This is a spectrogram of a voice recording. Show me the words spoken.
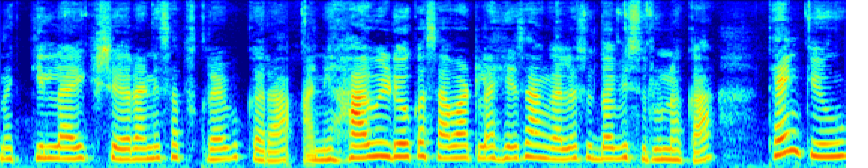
नक्की लाईक शेअर आणि सबस्क्राईब करा. आणि हा व्हिडिओ कसा वाटला हे सांगायला सुद्धा विसरू नका. थँक्यू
